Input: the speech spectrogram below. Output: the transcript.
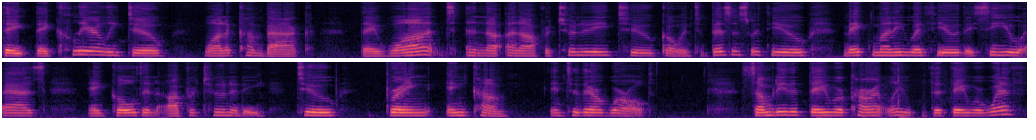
they they clearly do want to come back. They want an, an opportunity to go into business with you, make money with you. They see you as a golden opportunity to bring income into their world. Somebody that they were currently, that they were with,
